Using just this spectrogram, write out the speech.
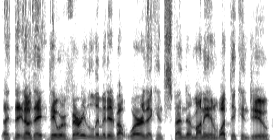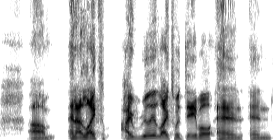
Like they, you know they they were very limited about where they can spend their money and what they can do. Um, and I liked I really liked what Daboll and and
